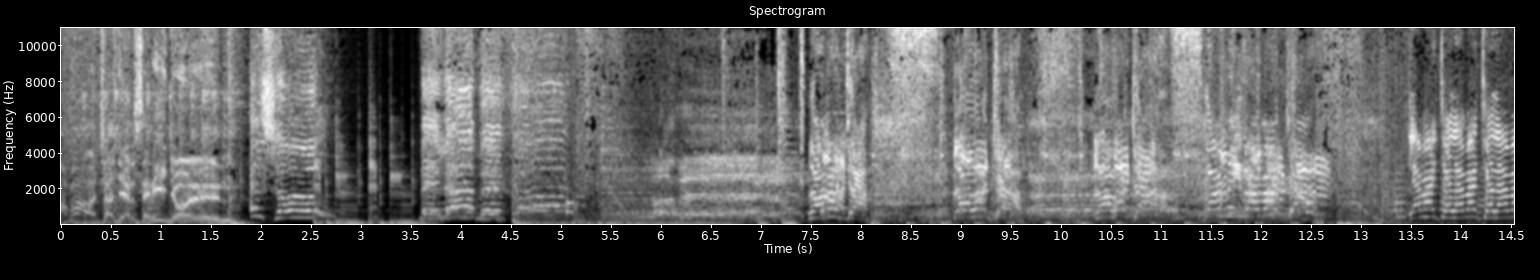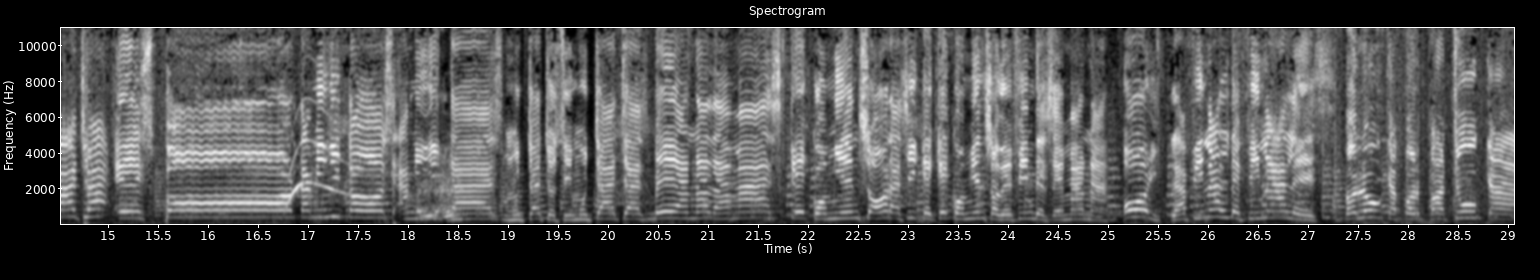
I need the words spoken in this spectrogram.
La bacha y el cerillo en... El show de la mejor. ¡La bacha! ¡La bacha! ¡La bacha! ¡La misma bacha! La bacha, la bacha, la bacha. Sport, amiguitos, amiguitas, muchachos y muchachas, vean nada más qué comienzo, ahora sí que qué comienzo de fin de semana. Hoy, la final de finales. Toluca por Pachuca.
